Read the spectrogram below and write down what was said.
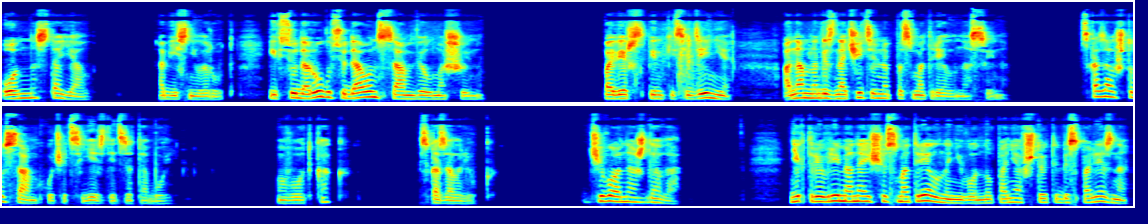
«Он настоял», — объяснила Рут, — «и всю дорогу сюда он сам вел машину». Поверх спинки сиденья она многозначительно посмотрела на сына. Сказал, что сам хочет съездить за тобой. «Вот как?» — сказал Люк. Чего она ждала? Некоторое время она еще смотрела на него, но, поняв, что это бесполезно,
